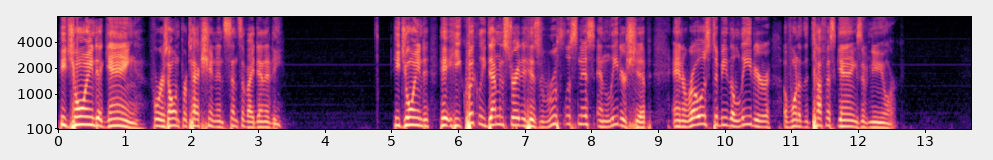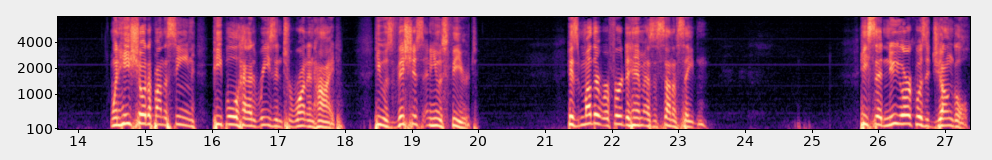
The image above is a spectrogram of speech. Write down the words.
He joined a gang for his own protection and sense of identity. He joined, he quickly demonstrated his ruthlessness and leadership and rose to be the leader of one of the toughest gangs of New York. When he showed up on the scene, people had reason to run and hide. He was vicious and he was feared. His mother referred to him as a son of Satan. He said New York was a jungle.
